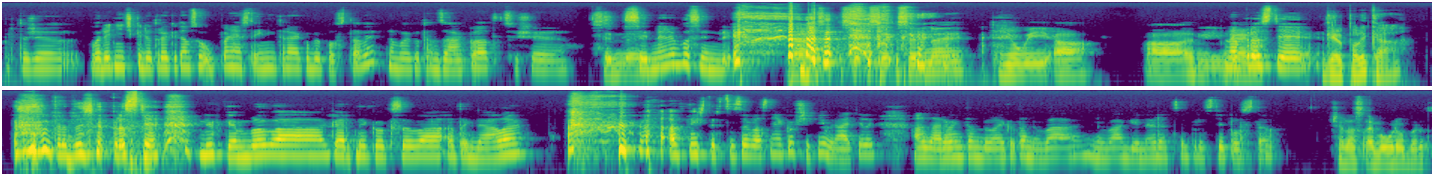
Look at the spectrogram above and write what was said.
Protože od jedničky do trojky tam jsou úplně stejný teda jakoby postavy, nebo jako ten základ, což je Sydney, Sydney nebo Cindy? Sydney, Yui a a no prostě... Gil Polika. protože prostě Niv Campbellová, Courtney Coxová a tak dále. a v té čtyřce se vlastně jako všichni vrátili, ale zároveň tam byla jako ta nová, nová generace prostě postav. Čela s Emma Roberts.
